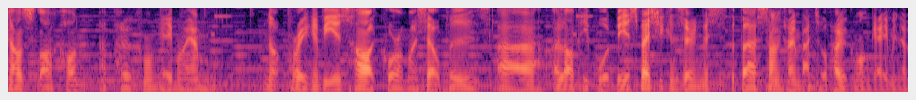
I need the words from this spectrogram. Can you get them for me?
Nuzlocke on a Pokemon game, I am not probably going to be as hardcore on myself as uh, a lot of people would be, especially considering this is the first time coming back to a Pokemon game in a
